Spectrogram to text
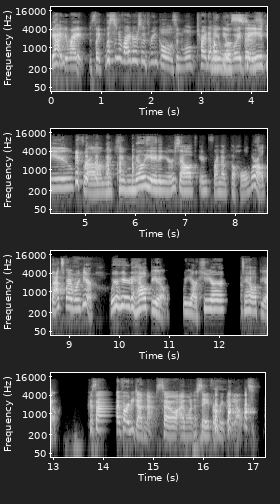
yeah, you're right. It's like listen to Writers with Wrinkles and we'll try to help we you avoid save those. you from humiliating yourself in front of the whole world. That's why we're here. We're here to help you. We are here to help you. Because I've already done that. So I want to save everybody else.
